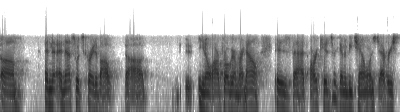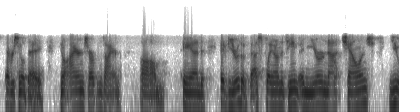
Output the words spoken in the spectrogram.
Um, and and that's what's great about uh, you know our program right now is that our kids are going to be challenged every every single day. You know, iron sharpens iron. Um, and if you're the best player on the team and you're not challenged, you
